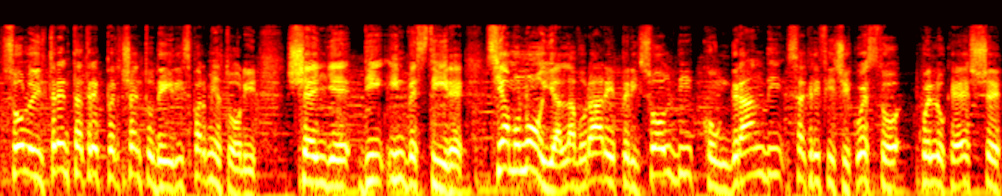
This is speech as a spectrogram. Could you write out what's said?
solo il 33% dei risparmiatori sceglie di investire. Siamo noi a lavorare per i soldi con grandi sacrifici, questo è quello che esce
